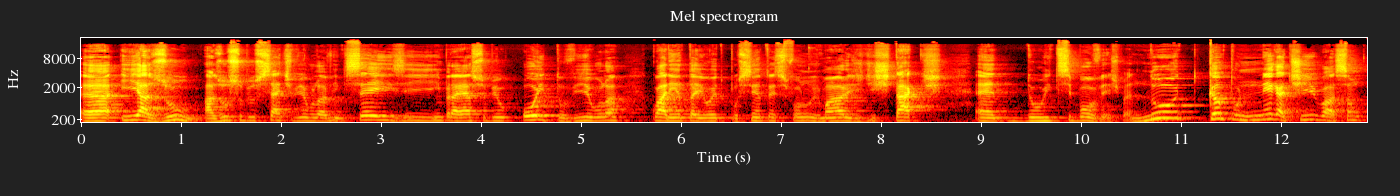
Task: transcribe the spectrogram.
uh, e Azul. Azul subiu 7,26% e Embraer subiu 8,48%. Esses foram os maiores destaques é, do índice Bovespa. No campo negativo, a ação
